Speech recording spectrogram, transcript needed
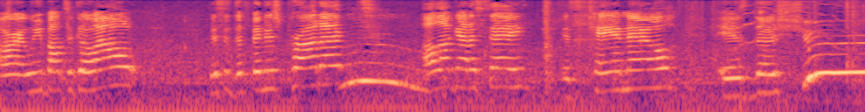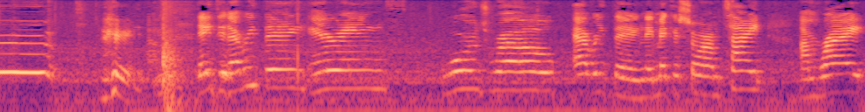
All right, we about to go out. This is the finished product. All I gotta say is K&L is the shoe. they did everything, earrings, wardrobe, everything. They making sure I'm tight, I'm right.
